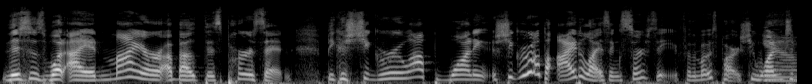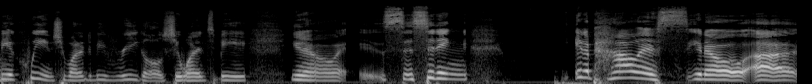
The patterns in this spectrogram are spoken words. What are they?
This is what I admire about this person because she grew up wanting she grew up idolizing Cersei for the most part. She wanted Yeah. to be a queen, she wanted to be regal, she wanted to be, you know, s- sitting in a palace, you know, uh,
